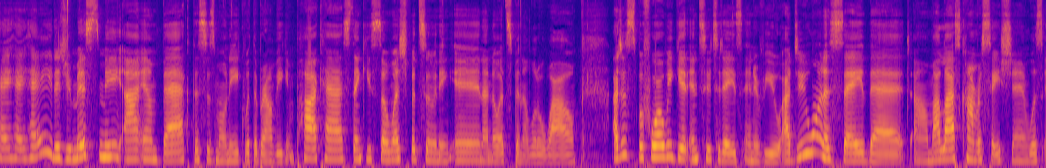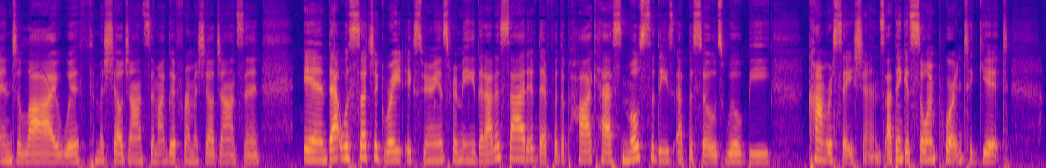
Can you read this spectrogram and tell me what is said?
Hey, hey, hey, did you miss me? I am back. This is Monique with the Brown Vegan Podcast. Thank you so much for tuning in. I know it's been a little while. I just, before we get into today's interview, I do want to say that um, my last conversation was in July with Michelle Johnson, my good friend Michelle Johnson. And that was such a great experience for me that I decided that for the podcast, most of these episodes will be conversations. I think it's so important to get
